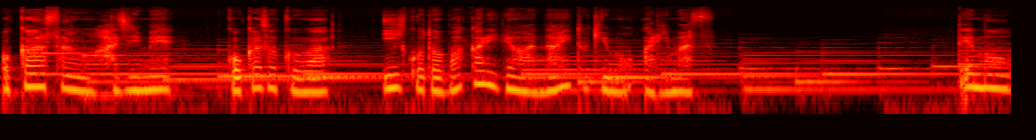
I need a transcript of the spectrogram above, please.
お母さんをはじめご家族はいいことばかりではない時もあります。でも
